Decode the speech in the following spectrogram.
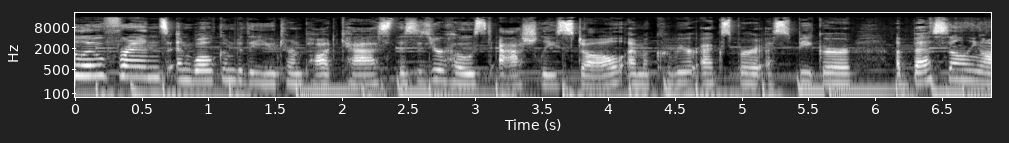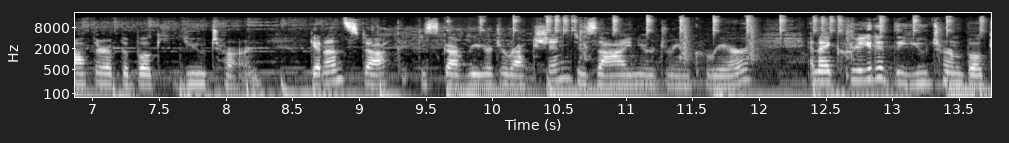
Hello, friends, and welcome to the YouTurn Podcast. This is your host, Ashley Stahl. I'm a career expert, a speaker, a best selling author of the book U Turn Get Unstuck, Discover Your Direction, Design Your Dream Career. And I created the U Turn book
